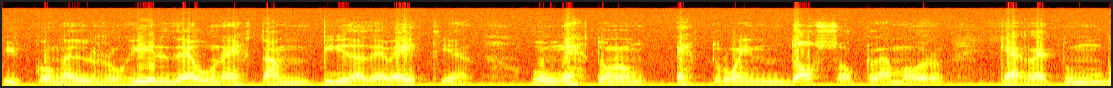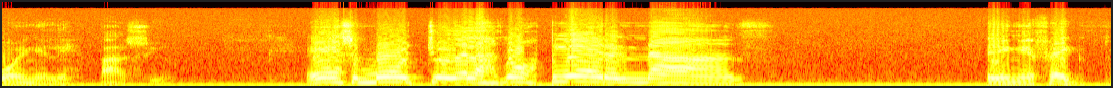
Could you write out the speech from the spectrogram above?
y con el rugir de una estampida de bestias, un estruendoso clamor que retumbó en el espacio. Es mucho de las dos piernas. En efecto,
